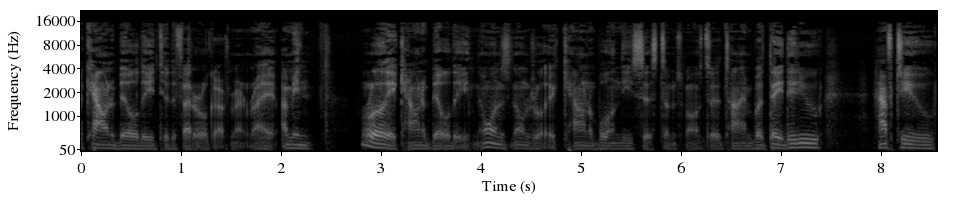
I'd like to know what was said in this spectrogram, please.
accountability to the federal government, right? I mean, really accountability. No one's no one's really accountable in these systems most of the time, but they, they do have to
